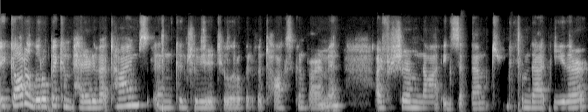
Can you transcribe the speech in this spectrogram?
it got a little bit competitive at times and contributed to a little bit of a toxic environment. I for sure am not exempt from that either.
